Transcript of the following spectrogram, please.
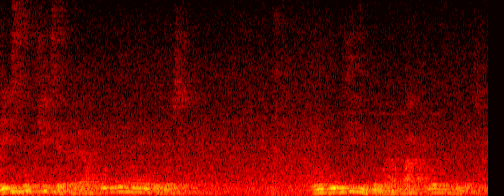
એ સુખી છે એના પુણ્યનો ઉદય છે હું દુઃખી છું મારા પાપનો ઉદય છે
